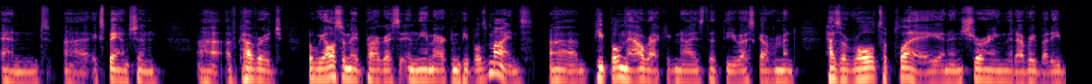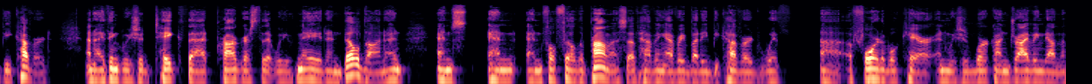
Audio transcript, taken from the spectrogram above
and uh, expansion uh, of coverage, but we also made progress in the American people's minds. Uh, people now recognize that the U.S. government has a role to play in ensuring that everybody be covered, and I think we should take that progress that we've made and build on it, and and and fulfill the promise of having everybody be covered with uh, affordable care, and we should work on driving down the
